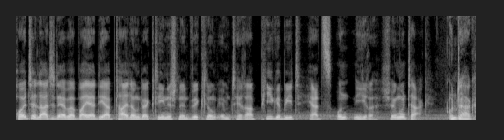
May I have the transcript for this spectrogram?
Heute leitet er bei Bayer die Abteilung der klinischen Entwicklung im Therapiegebiet Herz und Niere. Schönen guten Tag. Guten Tag.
